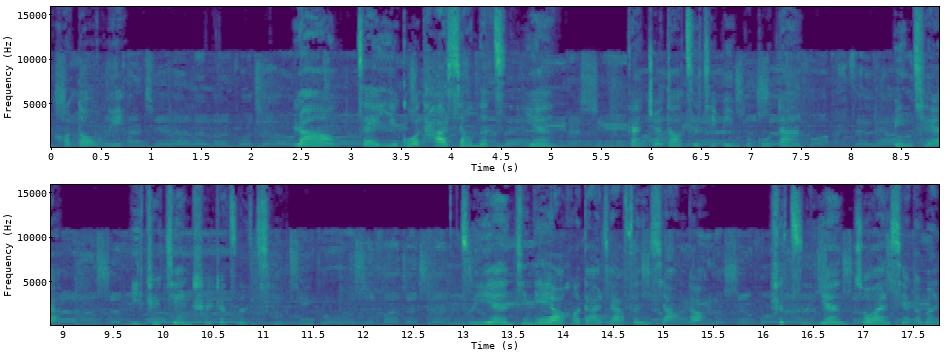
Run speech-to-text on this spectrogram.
和动力，让在异国他乡的紫嫣感觉到自己并不孤单，并且一直坚持着自己。紫嫣今天要和大家分享的是紫嫣昨晚写的文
